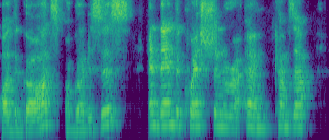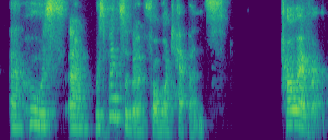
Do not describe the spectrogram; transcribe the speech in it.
or the gods or goddesses. And then the question um, comes up, uh, who is um, responsible for what happens? However,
